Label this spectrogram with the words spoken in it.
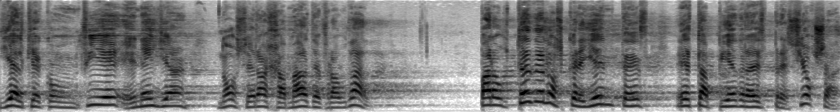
y el que confíe en ella no será jamás defraudado. Para ustedes los creyentes esta piedra es preciosa,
